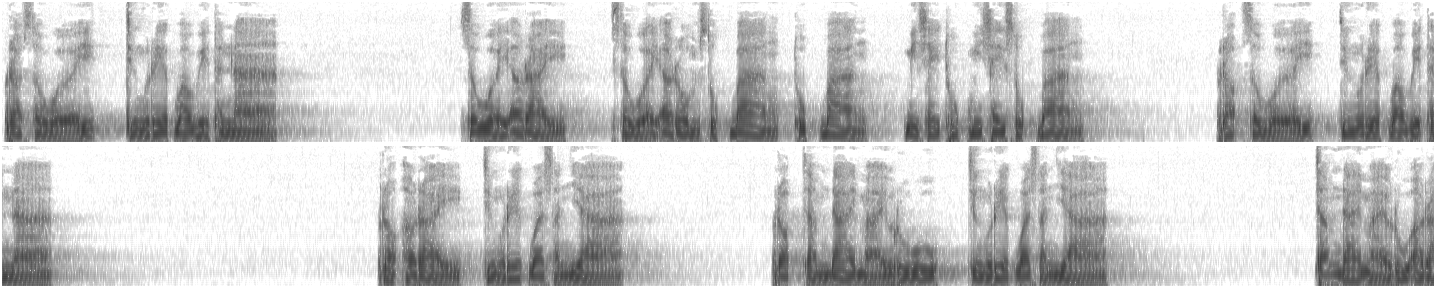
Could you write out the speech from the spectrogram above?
เพราะเสวยจึงเรียกว่าเวทนา เสวยอะไร เสวยอารมณ์สุขบ้าง ทุกบ้างมีใช่ทุกมีใช่สุขบ้าง เพราะเสวยจึงเรียกว่าเวทนา เพราะอะไรจึงเรียกว่าสัญญา เพราะจำได้หมายรู้ จึงเรียกว่าสัญญาจำได้หมายรู้อะไร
